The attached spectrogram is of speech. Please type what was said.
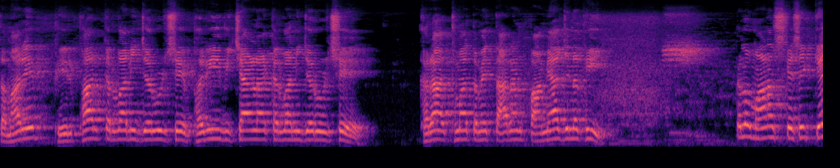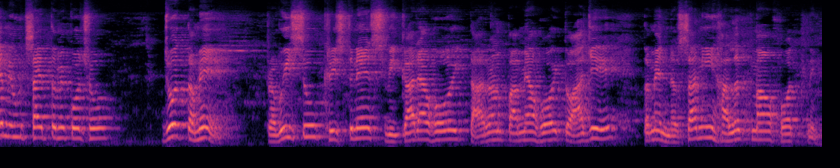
તમારે ફેરફાર કરવાની જરૂર છે, ફરી વિચારણા કરવાની જરૂર છે. ખરા અર્થમાં તમે તારણ પામ્યા જ નથી. પેલો માણસ કહે છે, કેમ એવું સાહેબ તમે કહો છો? જો તમે પ્રભુ ઈસુ ખ્રિસ્તને સ્વીકાર્યા હોય, તારણ પામ્યા હોય, તો આજે તમે નશાની હાલતમાં હોત નહીં.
